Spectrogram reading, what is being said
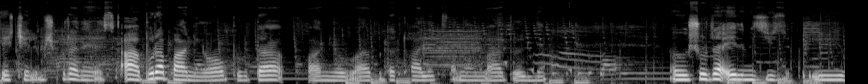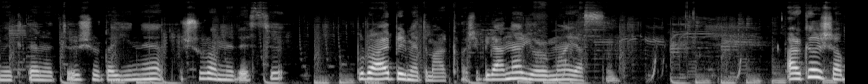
geçelim. Şu bura neresi? Aa bura banyo. Burada banyo var. Burada tuvalet falan var böyle. Ee, Şurada elimiz yüz, yürümekten ötürü. Şurada yine şura neresi? Burayı bilmedim arkadaşlar. Bilenler yoruma yazsın. Arkadaşlar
